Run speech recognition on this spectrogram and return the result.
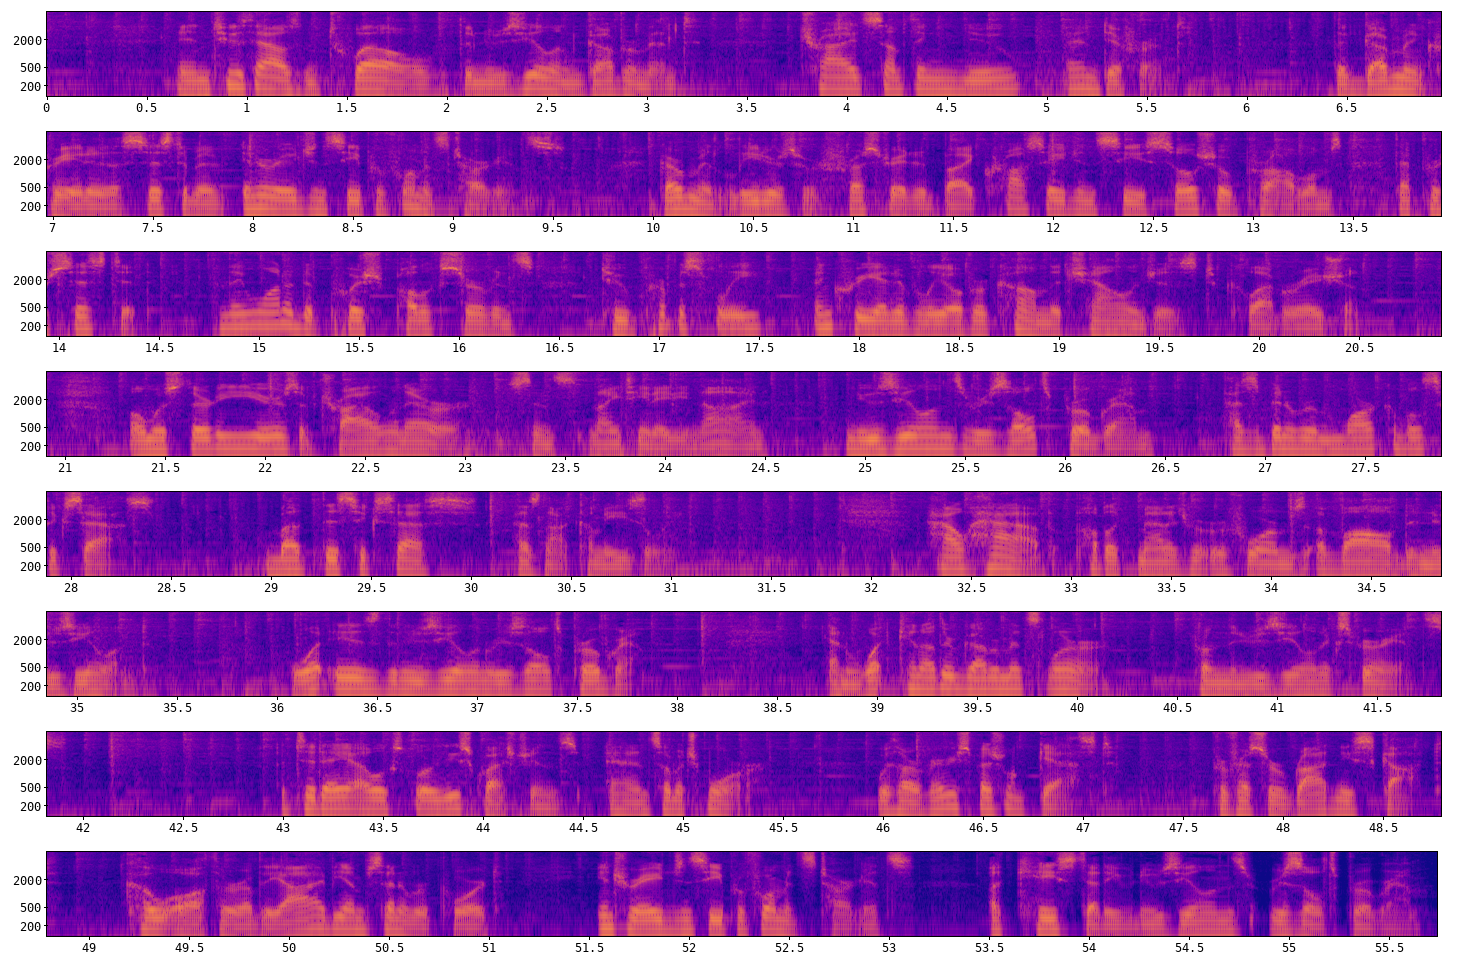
In 2012, the New Zealand government tried something new and different. The government created a system of interagency performance targets. Government leaders were frustrated by cross agency social problems that persisted, and they wanted to push public servants to purposefully and creatively overcome the challenges to collaboration. Almost 30 years of trial and error since 1989, New Zealand's results program has been a remarkable success. But this success has not come easily. How have public management reforms evolved in New Zealand? What is the New Zealand Results Program? And what can other governments learn from the New Zealand experience? Today, I will explore these questions and so much more with our very special guest, Professor Rodney Scott, co author of the IBM Center Report Interagency Performance Targets, a case study of New Zealand's results program.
